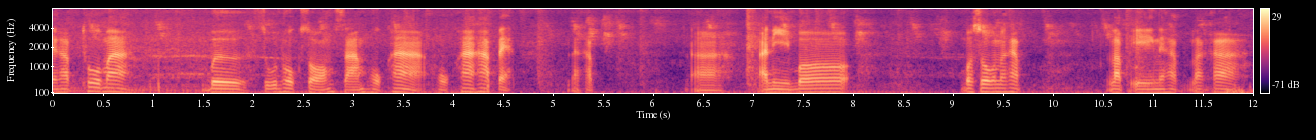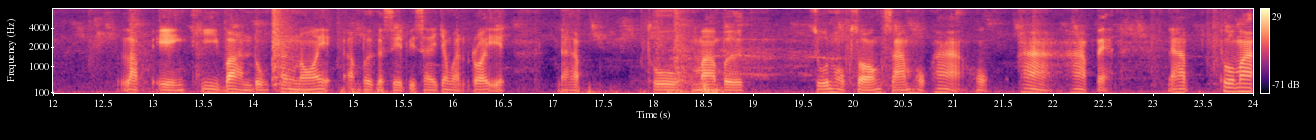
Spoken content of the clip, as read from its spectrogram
นะครับ โทรมาเบอร์ 0 6 2 3 6 5 6 5 5 8 นะครับ อ่า อันนี้บอบอทรงนะครับ รับเองนะครับ ราคารับเองที่บ้านดงข้างน้อยอำเภอเกษตรวิสัยจังหวัดร้อยเอ็ดนะครับ โทรมาเบอร์ 0 6 2 3 6 5 6 5 5 8 นะครับ โทรมา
